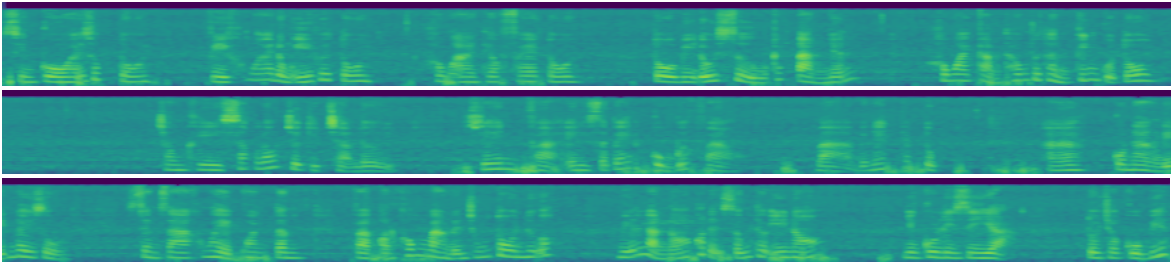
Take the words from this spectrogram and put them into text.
Xin cô hãy giúp tôi, Vì không ai đồng ý với tôi, Không ai theo phe tôi. Tôi bị đối xử một cách tàn nhẫn, Không ai cảm thông cho thần kinh của tôi. Trong khi Charlotte chưa kịp trả lời, Jane và Elizabeth cùng bước vào. Bà Bennett tiếp tục À cô nàng đến đây rồi, Xem ra không hề quan tâm Và còn không màng đến chúng tôi nữa, Miễn là nó có thể sống theo ý nó. Nhưng cô Lizzie ạ Tôi cho cô biết,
